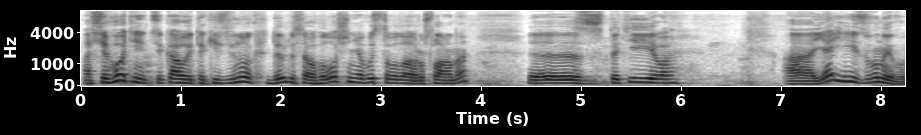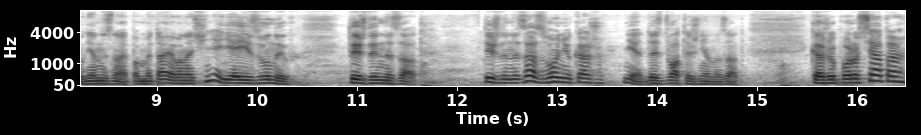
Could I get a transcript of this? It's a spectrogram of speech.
А сьогодні цікавий такий дзвінок. Дивлюся, оголошення виставила Руслана е, з Тетіїва. А я їй дзвонив, я не знаю, пам'ятає вона чи ні, я їй дзвонив тиждень назад. Тиждень назад дзвоню, кажу, ні, десь два тижні назад. Кажу, поросята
